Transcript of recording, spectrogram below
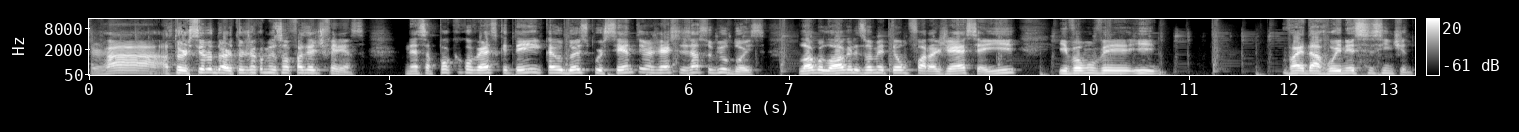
Já a torcida do Arthur já começou a fazer a diferença. Nessa pouca conversa que tem, caiu 2% e a Jesse já subiu 2. Logo logo eles vão meter um fora Jesse aí e vamos ver e vai dar ruim nesse sentido.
